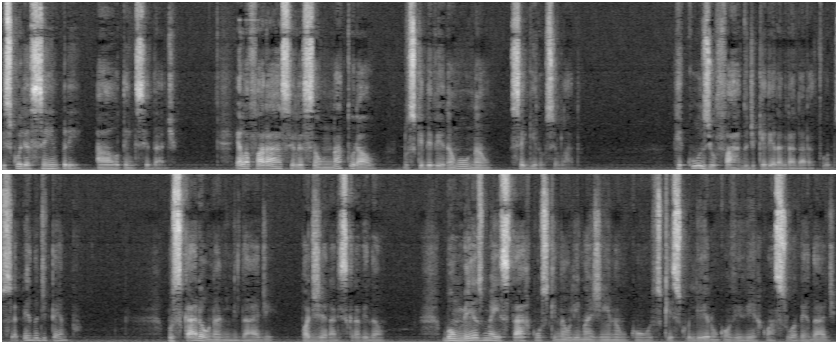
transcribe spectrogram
Escolha sempre a autenticidade. Ela fará a seleção natural dos que deverão ou não seguir ao seu lado. Recuse o fardo de querer agradar a todos, é perda de tempo. Buscar a unanimidade pode gerar escravidão. Bom mesmo é estar com os que não lhe imaginam, com os que escolheram conviver com a sua verdade.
